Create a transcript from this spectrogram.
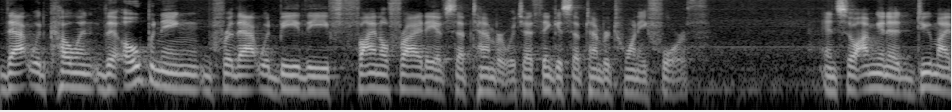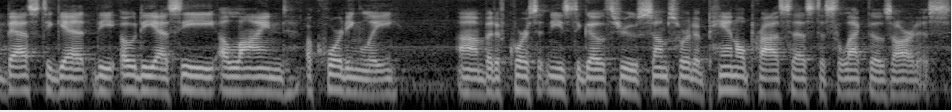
that would coin, the opening for that would be the final Friday of September, which I think is September 24th. And so I'm going to do my best to get the ODSE aligned accordingly. Um, but of course, it needs to go through some sort of panel process to select those artists.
